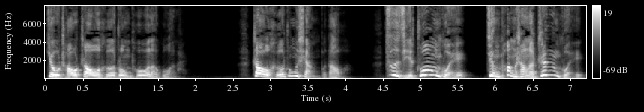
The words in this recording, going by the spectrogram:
就朝赵和忠扑了过来。赵和忠想不到啊，自己装鬼竟碰上了真鬼，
